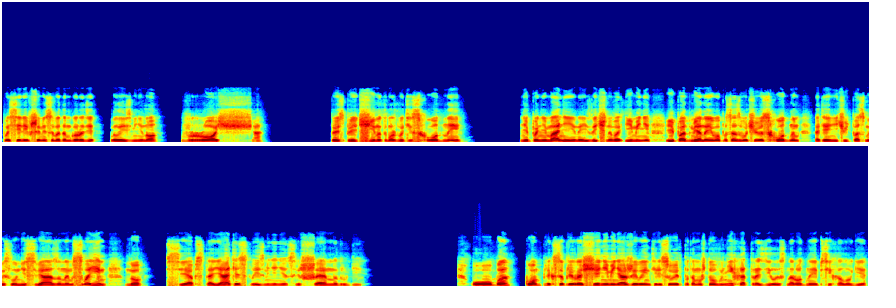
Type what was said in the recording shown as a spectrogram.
поселившимися в этом городе, было изменено в «роща». То есть причина-то может быть исходные. Непонимание иноязычного имени и подмена его по созвучию сходным, хотя и ничуть по смыслу не связанным своим, но все обстоятельства изменения совершенно другие. Оба Комплексы превращений меня живо интересуют, потому что в них отразилась народная психология.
